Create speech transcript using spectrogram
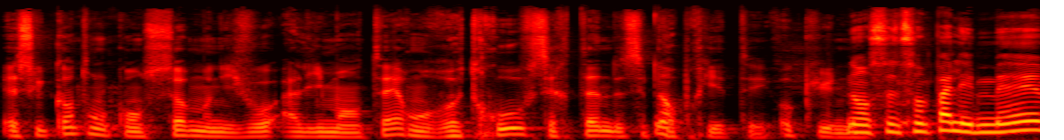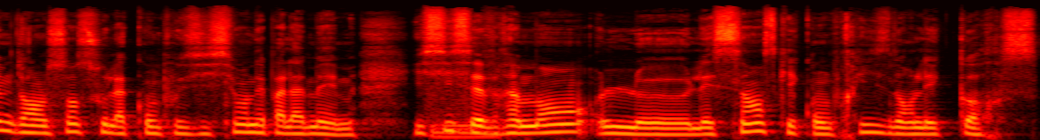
Est-ce que quand on consomme au niveau alimentaire, on retrouve certaines de ses propriétés? Aucune. Non, ce ne sont pas les mêmes dans le sens où la composition n'est pas la même. Ici, c'est mmh. vraiment l'essence qui est comprise dans l'écorce.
